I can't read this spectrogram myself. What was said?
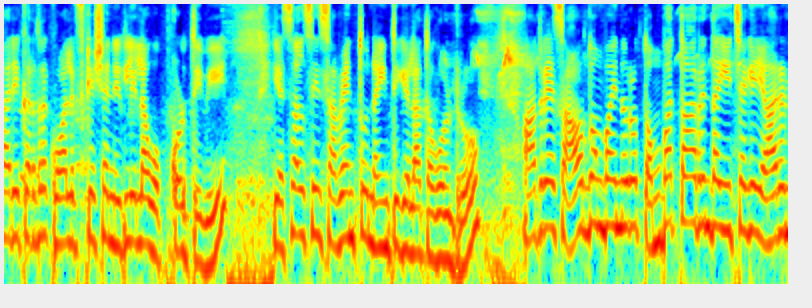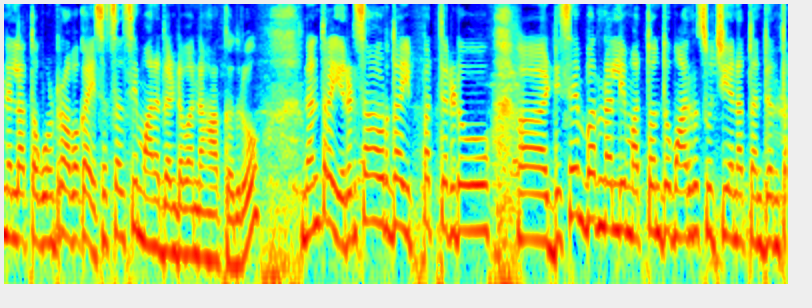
ಕಾರ್ಯಕರ್ತರ ಕ್ವಾಲಿಫಿಕೇಷನ್ ಇರಲಿಲ್ಲ, ಒಪ್ಕೊಳ್ತೀವಿ. ಎಸ್ ಎಲ್ ಸಿ ಸೆವೆಂತು ನೈನ್ತಿಗೆಲ್ಲ ತಗೊಂಡ್ರು. ಆದರೆ ಸಾವಿರದ ಒಂಬೈನೂರ ತೊಂಬತ್ತಾರರಿಂದ ಈಚೆಗೆ ಯಾರನ್ನೆಲ್ಲ ತಗೊಂಡ್ರು, ಅವಾಗ ಎಸ್ ಎಸ್ ಎಲ್ ಸಿ ಮಾನದಂಡವನ್ನು ಹಾಕಿದ್ರು. ನಂತರ ಎರಡು ಸಾವಿರದ ಇಪ್ಪತ್ತೆರಡು ಡಿಸೆಂಬರ್ನಲ್ಲಿ ಮತ್ತೊಂದು ಮಾರ್ಗಸೂಚಿಯನ್ನು ತಂದಂಥ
